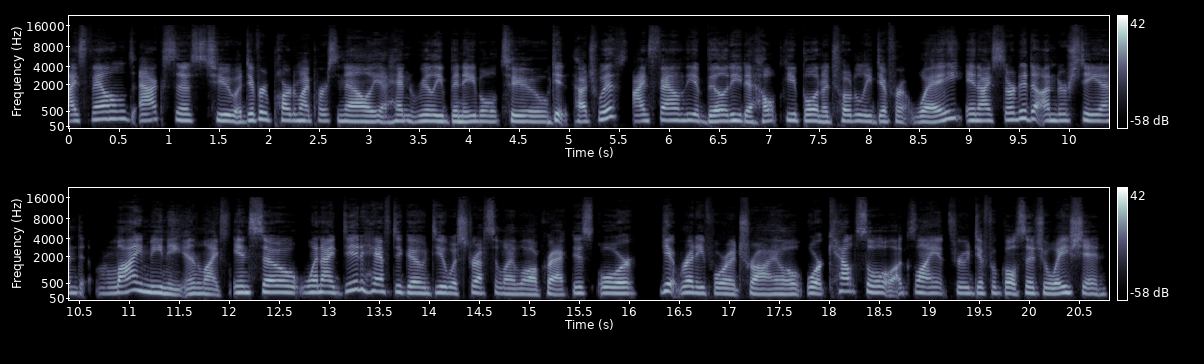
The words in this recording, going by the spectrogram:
I found access to a different part of my personality I hadn't really been able to get in touch with. I found the ability to help people in a totally different way. And I started to understand my meaning in life. And so when I did have to go deal with stress in my law practice or get ready for a trial or counsel a client through a difficult situation,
